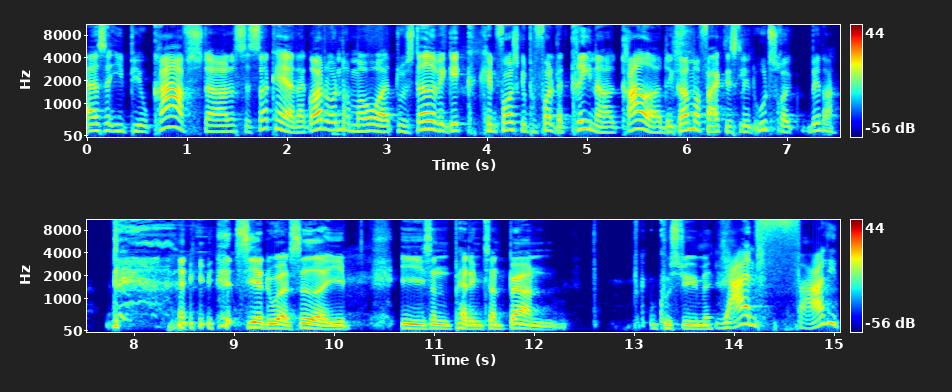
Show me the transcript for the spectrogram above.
altså i biografstørrelse, så kan jeg da godt undre mig over, at du stadigvæk ikke kan forskel på folk, der griner og græder, og det gør mig faktisk lidt utryg ved dig. siger du og sidder i, i sådan Paddington børn kostyme. Jeg er en farlig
